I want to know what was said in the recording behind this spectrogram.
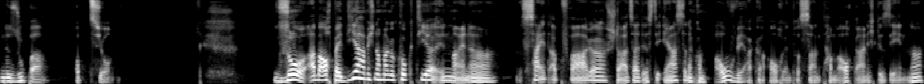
eine super Option. So, aber auch bei dir habe ich nochmal geguckt hier in meiner Site-Abfrage. Startseite ist die erste, da kommt Bauwerke, auch interessant, haben wir auch gar nicht gesehen. Ne?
